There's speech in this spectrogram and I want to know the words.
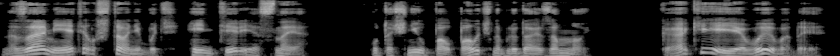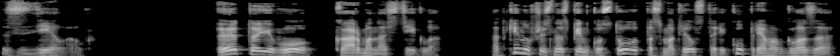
заметил что-нибудь интересное?» уточнил Пал Палыч, наблюдая за мной. Какие выводы сделал? Это его карма настигла. Откинувшись на спинку стула, посмотрел старику прямо в глаза,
